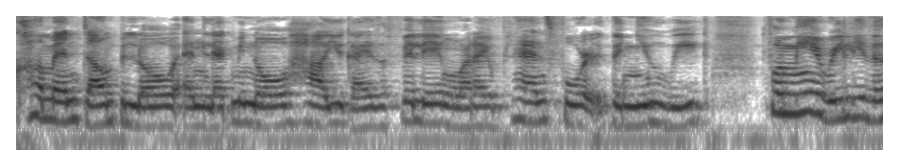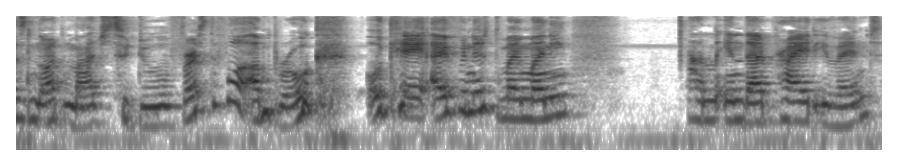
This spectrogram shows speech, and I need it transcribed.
comment down below and let me know how you guys are feeling. What are your plans for the new week? For me really there's not much to do. First of all i'm broke. Okay i finished my money i'm in that pride event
